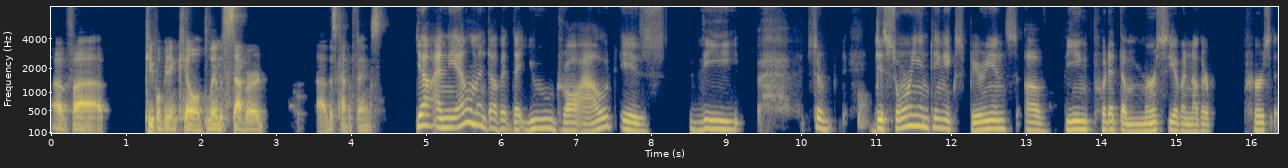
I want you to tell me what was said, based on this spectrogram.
of uh, people being killed, limbs severed, uh, this kind of things. Yeah, and the element of it that you draw out is the sort of disorienting experience of being put at the mercy of another person,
